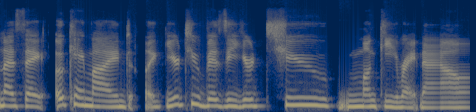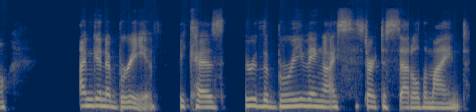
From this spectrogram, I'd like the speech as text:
I say, okay, mind, like you're too busy, you're too monkey right now. I'm going to breathe because through the breathing, I start to settle the mind.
